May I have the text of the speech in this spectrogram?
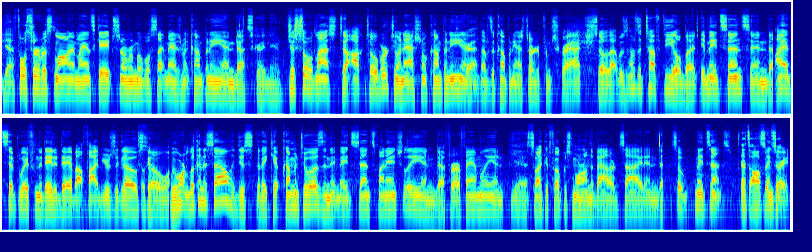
Yeah. Full service lawn and landscape, snow removal, site management company, and uh, That's great, man. just sold last uh, October to a national company, Congrats. and that was a company I started from scratch. So that was that was a tough deal, but it made sense. And uh, I had stepped away from the day to day about five years ago, Okay. so we weren't looking to sell. It just they kept coming to us, and it made sense financially and uh, for our family, and Yeah. so I could focus more on the Ballard side, and uh, so it made sense. That's awesome. It's been so, great.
